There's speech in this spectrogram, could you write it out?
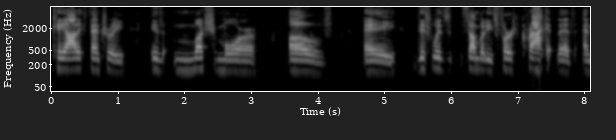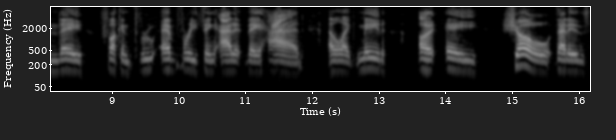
Chaotic Century is much more of a this was somebody's first crack at this, and they fucking threw everything at it they had, and like made a a show that is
